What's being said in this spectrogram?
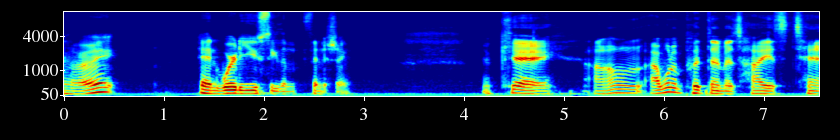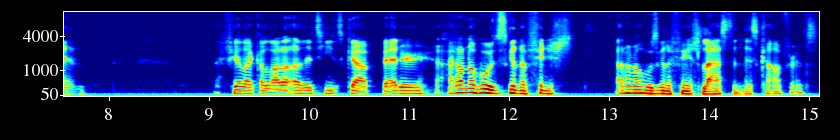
All right. And where do you see them finishing? okay. I don't I wouldn't put them as high as 10. I feel like a lot of other teams got better. I don't know who's going to finish I don't know who's going to finish last in this conference.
